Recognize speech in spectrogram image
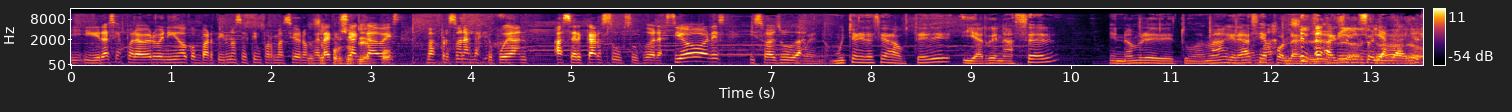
y, gracias por haber venido a compartirnos esta información. Ojalá que sean cada vez más personas las que puedan acercar sus, sus donaciones y su ayuda. Bueno, muchas gracias a ustedes y a Renacer en nombre de tu mamá, gracias por la acción solidaria.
